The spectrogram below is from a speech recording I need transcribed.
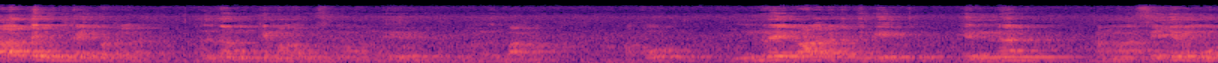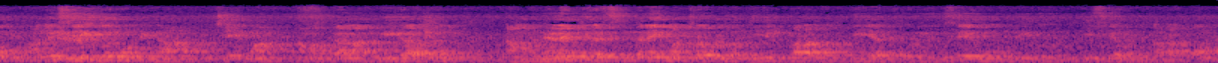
தளத்தை வந்து கைப்பற்றல. அதுதான் முக்கியமான ஒரு விஷயம் வந்து நம்ம வந்து பார்க்கணும். அப்போ இன்றைய காலகட்டத்துக்கு என்ன நம்ம செய்யணுமோ அதை செய்தோம் அப்படின்னா நிச்சயமா நமக்கான அங்கீகாரமும் நம்ம நினைக்கிற சிந்தனை மற்றவர்கள் மத்தியில் பரப்பக்கூடிய ஒரு விஷயமும் வந்து இது ஈஸியாக வந்து நடக்கும்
